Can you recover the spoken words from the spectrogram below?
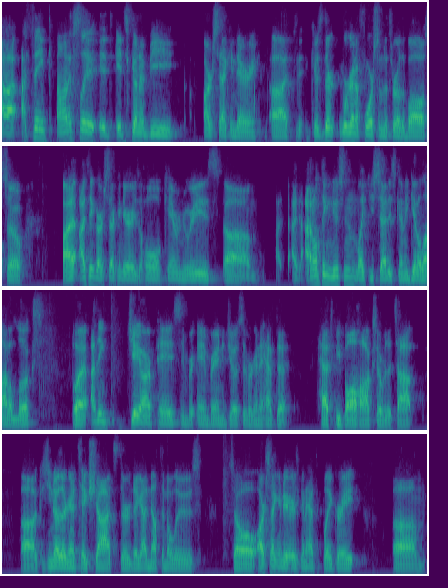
Uh, I think honestly, it, it's going to be our secondary because they're we're going to force them to throw the ball. So I, I think our secondary as a whole, Cameron Ruiz. Um, I, I don't think Newsome, like you said, is going to get a lot of looks, but I think J.R. Pace and, and Brandon Joseph are going to have to have to be ball hawks over the top because you know they're going to take shots. They're they got nothing to lose. So our secondary is going to have to play great. Um,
